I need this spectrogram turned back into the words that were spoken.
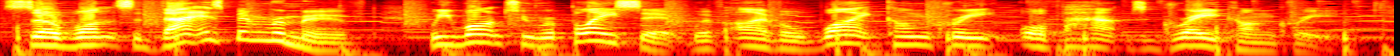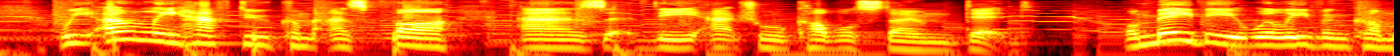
So once that has been removed, we want to replace it with either white concrete or perhaps grey concrete. We only have to come as far as the actual cobblestone did. Or maybe we'll even come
